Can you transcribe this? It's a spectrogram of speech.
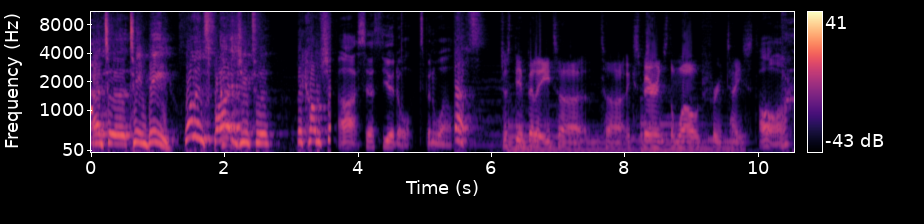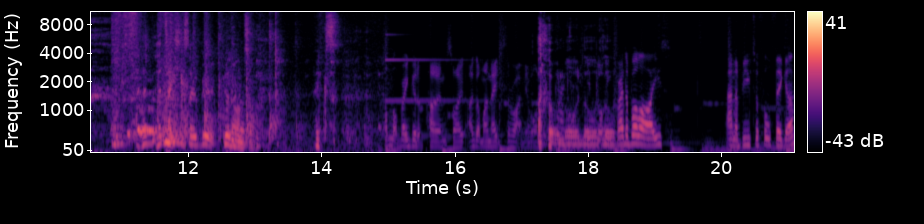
And to Team B, what inspired you to become chef? Ah, Sir Theodore. It's been a while. chefs? Just the ability to to experience the world through taste. Oh, that's actually so good. Good answer. Thanks. I'm not very good at poems, so I, I got my mates to write me one. Oh lord, Lord, Lord. You've lord, got lord. incredible eyes and a beautiful figure.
